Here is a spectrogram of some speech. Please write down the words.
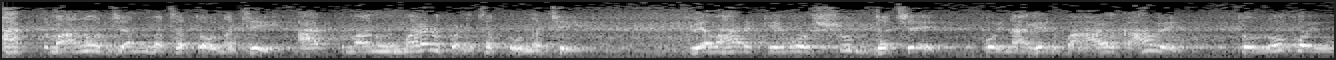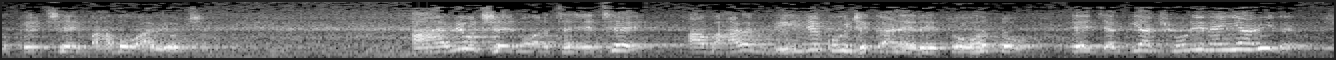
આત્માનો જન્મ થતો નથી. આત્માનું મરણ પણ થતું નથી. વ્યવહાર કેવો શુદ્ધ છે. કોઈના ઘેર બાળક આવે તો લોકો એવું કે છે, બાબો આવ્યો છે. આવ્યો છે એનો અર્થ એ છે, આ બાળક બીજે કોઈ ઠેકાણે રહેતો હતો, એ જગ્યા છોડીને અહીંયા આવી ગયો છે.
